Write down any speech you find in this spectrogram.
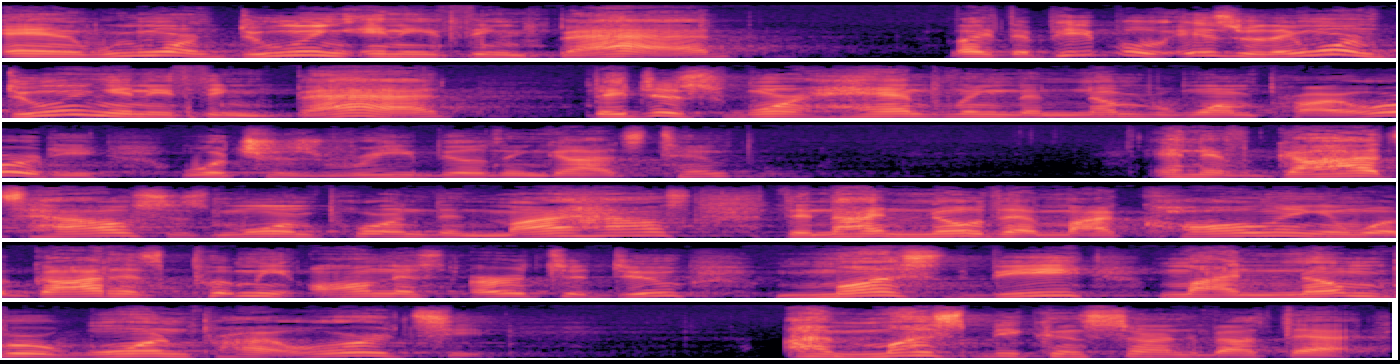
And we weren't doing anything bad. Like the people of Israel, they weren't doing anything bad. They just weren't handling the number one priority, which was rebuilding God's temple. And if God's house is more important than my house, then I know that my calling and what God has put me on this earth to do must be my number one priority. I must be concerned about that,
